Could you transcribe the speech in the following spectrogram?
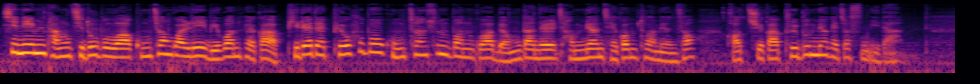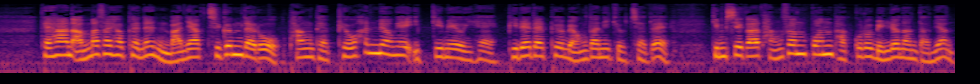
신임 당 지도부와 공천관리위원회가 비례대표 후보 공천 순번과 명단을 전면 재검토하면서 거취가 불분명해졌습니다. 대한안마사협회는 만약 지금대로 당 대표 한 명의 입김에 의해 비례대표 명단이 교체돼 김 씨가 당선권 밖으로 밀려난다면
